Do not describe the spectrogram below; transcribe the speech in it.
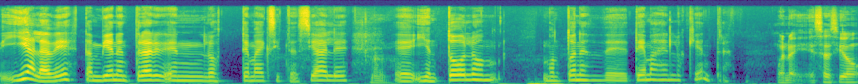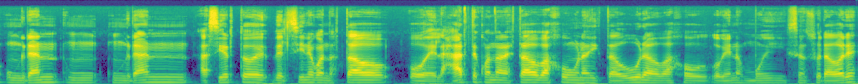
y a la vez también entrar en los temas existenciales eh, y en todos los montones de temas en los que entra. Bueno, ese ha sido un gran, un, gran acierto del cine cuando ha estado, o de las artes cuando han estado bajo una dictadura o bajo gobiernos muy censuradores,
